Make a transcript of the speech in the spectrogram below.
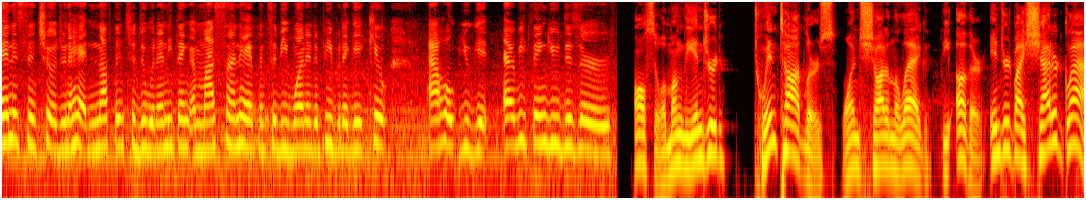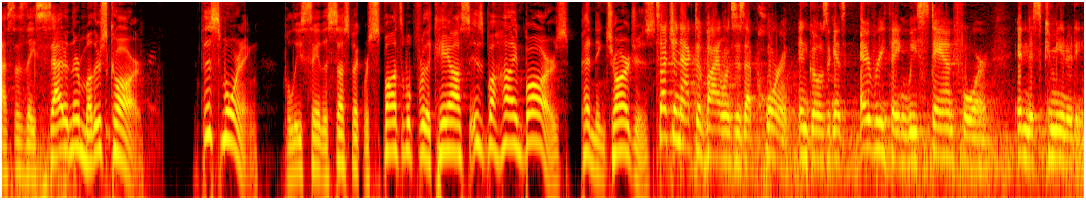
innocent children that had nothing to do with anything, and my son happened to be one of the people that get killed. I hope you get everything you deserve. Also, among the injured, twin toddlers, one shot in the leg, the other injured by shattered glass as they sat in their mother's car. This morning, Police say the suspect responsible for the chaos is behind bars, pending charges. Such an act of violence is abhorrent and goes against everything we stand for in this community.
